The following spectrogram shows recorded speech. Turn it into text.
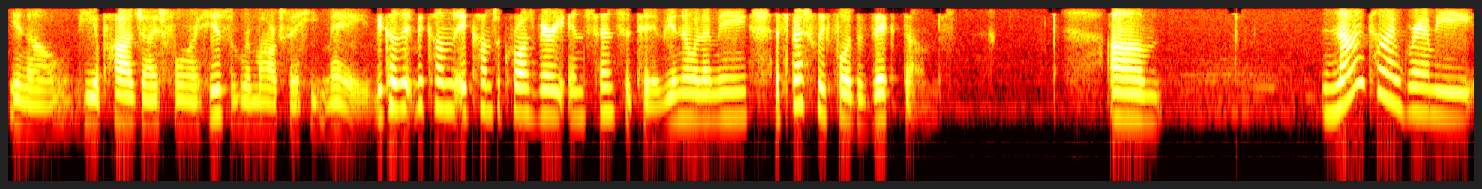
you know he apologized for his remarks that he made because it becomes it comes across very insensitive. You know what I mean? Especially for the victims. Um, Nine-time Grammy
